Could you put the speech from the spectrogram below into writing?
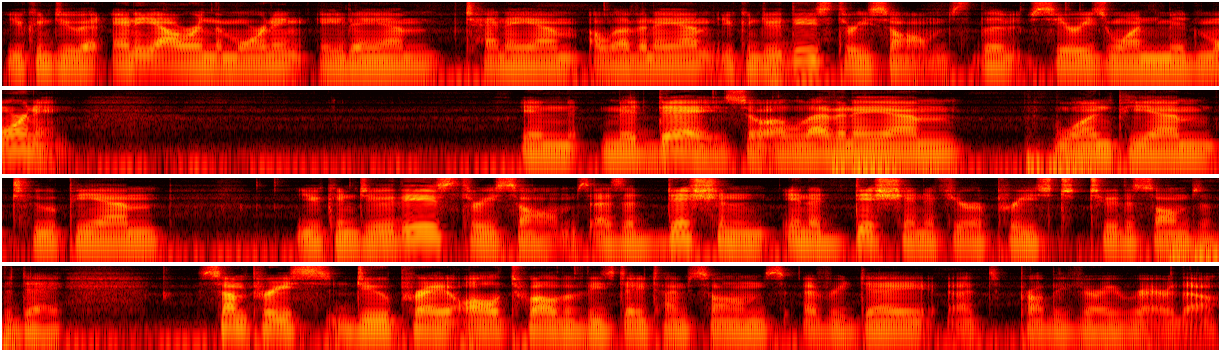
you can do at any hour in the morning, 8 a.m., 10 a.m., 11 a.m. You can do these three psalms, the series one mid morning in midday. So 11 a.m., 1 p.m., 2 p.m. You can do these three psalms as addition in addition if you're a priest to the psalms of the day. Some priests do pray all 12 of these daytime psalms every day. That's probably very rare though.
